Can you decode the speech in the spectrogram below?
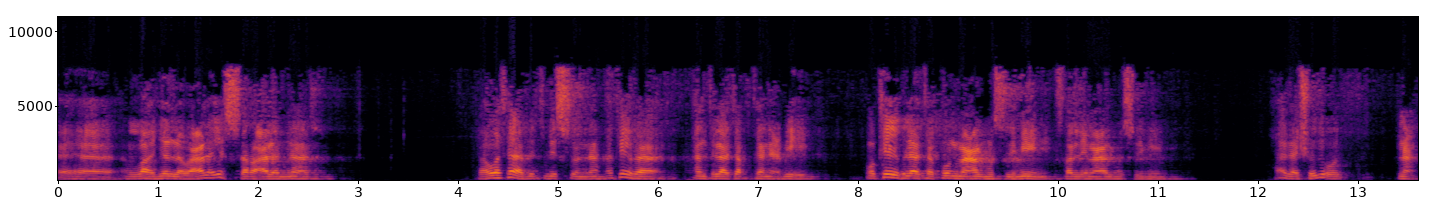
آه الله جل وعلا يسر على الناس فهو ثابت بالسنة فكيف أنت لا تقتنع به وكيف لا تكون مع المسلمين تصلي مع المسلمين هذا شذوذ. نعم.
